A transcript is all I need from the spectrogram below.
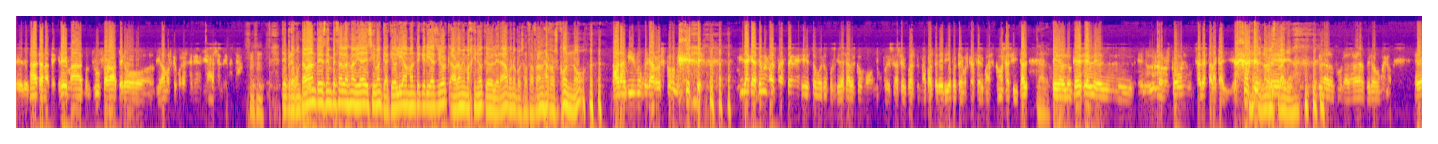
eh, de nata, nata crema, con trufa, pero digamos que por excelencia es el de nata. Te preguntaba antes de empezar las navidades, Iván, que a qué olía mantequerías York. Ahora me imagino que olerá, bueno, pues azafrán a roscón, ¿no? Ahora mismo huele a roscón. Mira que hacemos más pasteles y esto, bueno, pues que ya sabes cómo pues hacer una pastelería, pues tenemos que hacer más cosas y tal. Pero lo que es el, el, olor a roscón sale hasta la calle. no me extraña. Es una locura, la verdad, pero bueno. Eh,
